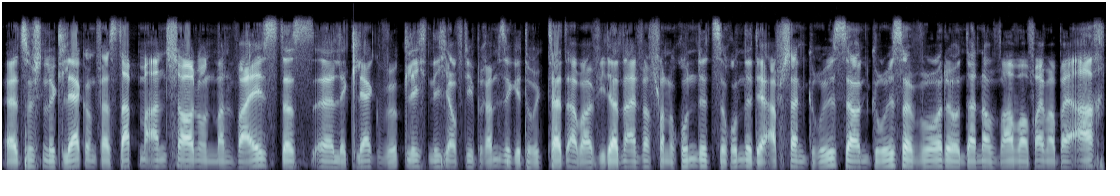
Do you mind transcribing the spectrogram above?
äh, zwischen Leclerc und Verstappen anschauen und man weiß, dass äh, Leclerc wirklich nicht auf die Bremse gedrückt hat, aber wie dann einfach von Runde zu Runde der Abstand größer und größer wurde und dann waren wir auf einmal bei acht,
